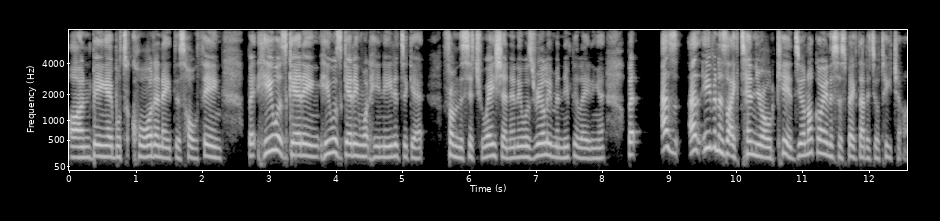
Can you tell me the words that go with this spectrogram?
on being able to coordinate this whole thing but he was getting he was getting what he needed to get from the situation and it was really manipulating it but as, as even as like 10 year old kids you're not going to suspect that it's your teacher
